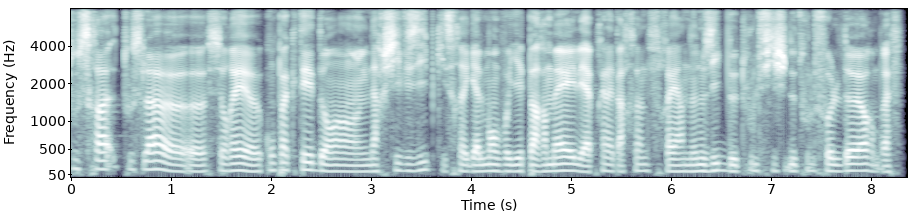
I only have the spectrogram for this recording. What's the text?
tout, sera, tout cela euh, serait euh, compacté dans une archive zip qui serait également envoyée par mail et après la personne ferait un non-zip de tout le fichier, de tout le folder, bref.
